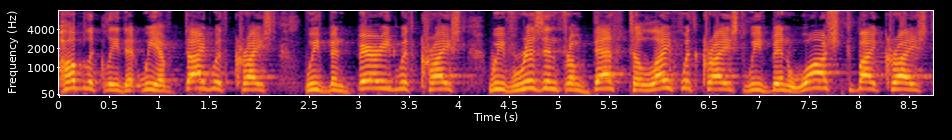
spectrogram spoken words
publicly that we have died with Christ, we've been buried with Christ, we've risen from death to life with Christ, we've been washed by Christ,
